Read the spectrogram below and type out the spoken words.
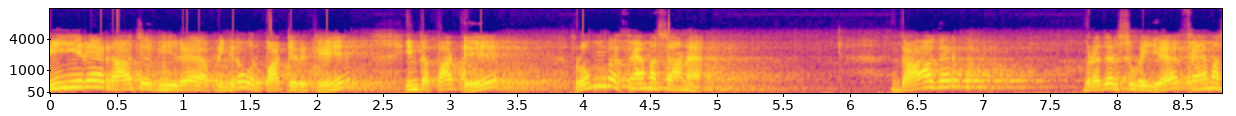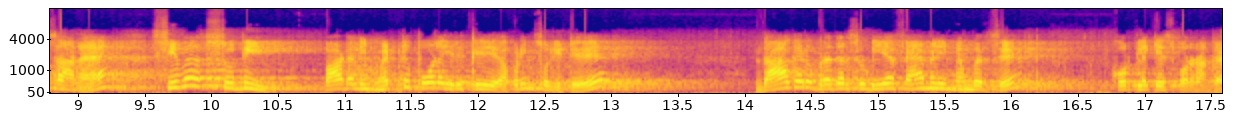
வீர ராஜ வீர அப்படிங்கிற ஒரு பாட்டு இருக்கு. இந்த பாட்டு ரொம்ப ஃபேமஸான தாகர் பிரதர்ஸுடைய ஃபேமஸான சிவசுதி பாடலின் மெட்டு போல இருக்கு அப்படின்னு சொல்லிட்டு தாகர் பிரதர்ஸுடைய ஃபேமிலி மெம்பர்ஸு கோர்ட்டில் கேஸ் போடுறாங்க.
